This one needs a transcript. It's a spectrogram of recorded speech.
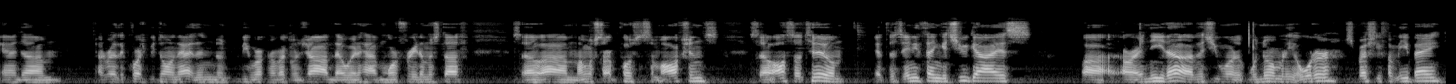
and um, I'd rather, of course, be doing that than be working a regular job. That would have more freedom and stuff. So um, I'm gonna start posting some auctions. So also too, if there's anything that you guys uh, are in need of that you would normally order, especially from eBay,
